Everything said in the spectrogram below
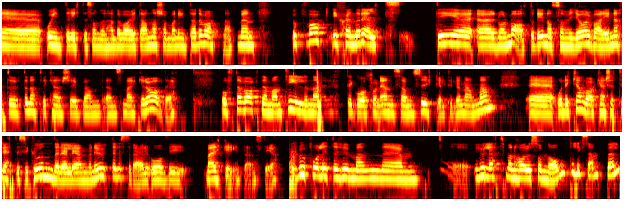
eh, och inte riktigt som den hade varit annars om man inte hade vaknat. Men uppvak är generellt, det är normalt och det är något som vi gör varje natt utan att vi kanske ibland ens märker av det. Ofta vaknar man till när det går från en cykel till en annan eh, och det kan vara kanske 30 sekunder eller en minut eller sådär och vi märker inte ens det. Det beror på lite hur man ehm, eh, hur lätt man har att somna om till exempel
